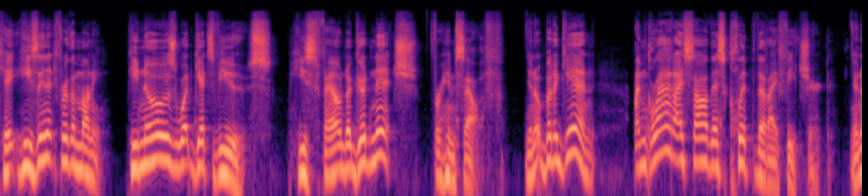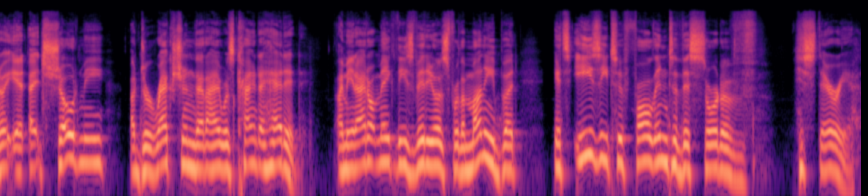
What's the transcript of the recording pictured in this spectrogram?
Okay, he's in it for the money. He knows what gets views. He's found a good niche for himself. You know, but again, I'm glad I saw this clip that I featured. You know, it, it showed me a direction that I was kind of headed. I mean, I don't make these videos for the money, but it's easy to fall into this sort of hysteria.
